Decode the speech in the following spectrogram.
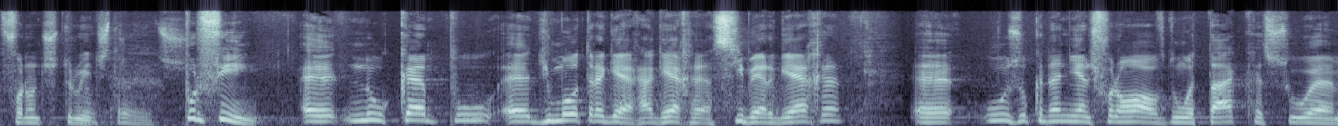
foram destruídos. destruídos. Por fim, uh, no campo de uma outra guerra, a guerra, a ciberguerra, os ucranianos foram alvo de um ataque, a sua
